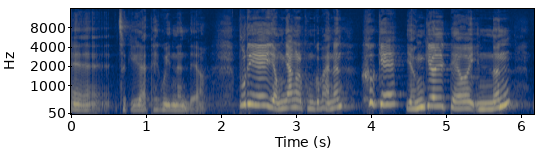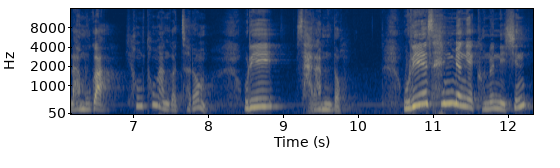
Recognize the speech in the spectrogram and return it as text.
예, 저기가 되고 있는데요. 뿌리에 영양을 공급하는 흙에 연결되어 있는 나무가 형통한 것처럼 우리 사람도 우리의 생명의 근원이신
